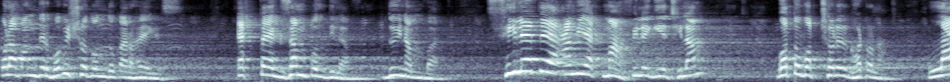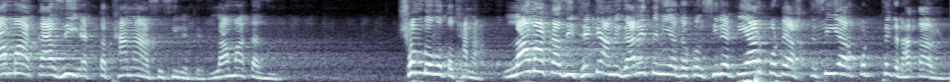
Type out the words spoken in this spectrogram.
পোলাপানদের ভবিষ্যৎ অন্ধকার হয়ে গেছে। একটা এক্সাম্পল দিলাম, দুই নাম্বার। সিলেটে আমি এক মাহফিলে গিয়েছিলাম। গত বছরের ঘটনা। লামা কাজী একটা থানা আছে সিলেটের লামা কাজী। সম্ভবত থানা। লামা কাজী থেকে আমি গাড়িতে নিয়ে যখন সিলেট এয়ারপোর্টে আসতেছি, এয়ারপোর্ট থেকে ঢাকা আসব।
